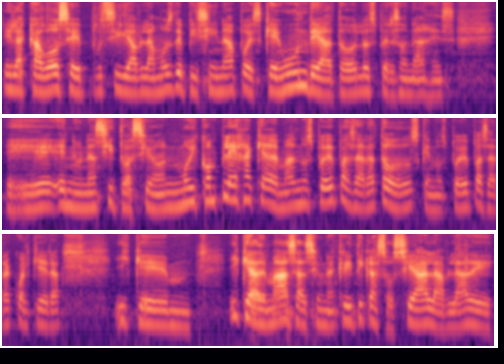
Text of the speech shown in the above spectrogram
el acabose, pues, si hablamos de piscina, pues que hunde a todos los personajes eh, en una situación muy compleja que además nos puede pasar a todos, que nos puede pasar a cualquiera y que, y que además hace una crítica social, habla de,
